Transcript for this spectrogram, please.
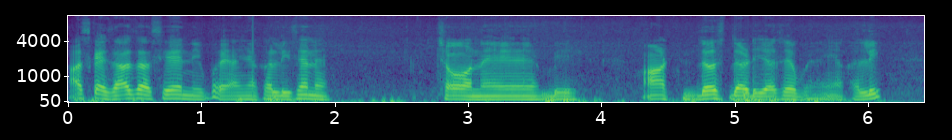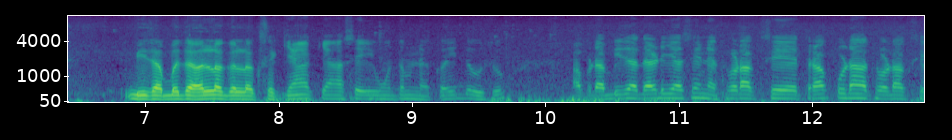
આજ કાંઈ ઝાઝા છે નહીં ભાઈ, અહીંયા ખાલી છે ને છ ને બે, આઠ દસ દાડિયા છે ભાઈ અહીંયા ખાલી. બીજા બધા અલગ અલગ છે. ક્યાં ક્યાં છે એ હું તમને કહી દઉં છું. આપણા બીજા દાડિયા છે ને, થોડાક છે ત્રાકુડા, થોડાક છે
